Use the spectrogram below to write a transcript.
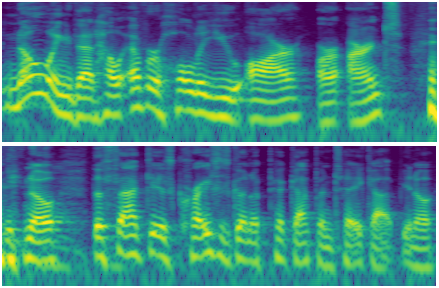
knowing that however holy you are or aren't, you know, the fact is Christ is going to pick up and take up, you know,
